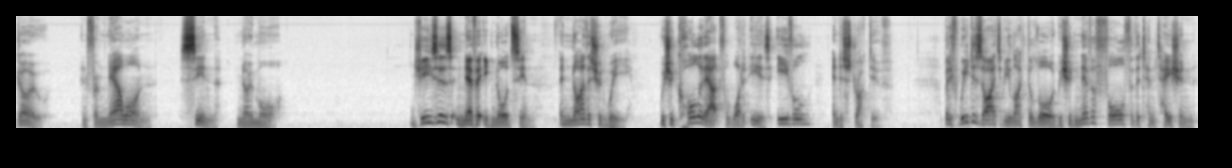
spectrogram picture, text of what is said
Go, and from now on, sin no more. Jesus never ignored sin, and neither should we. We should call it out for what it is evil and destructive. But if we desire to be like the Lord, we should never fall for the temptation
